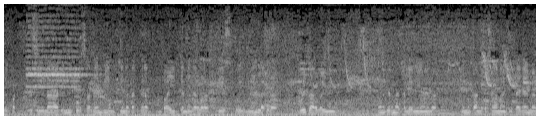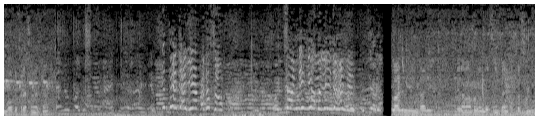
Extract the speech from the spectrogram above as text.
ਤੇ ਤਹਿਸੀਲਦਾਰ ਆ ਕੇ ਮੈਨੂੰ ਭਰੋਸਾ ਦੇਣ ਵੀ ਜਿੰਨਾ ਤੱਕ ਤੇਰਾ ਬਾਈ ਚੰਡੀਗੜ੍ਹ ਵਾਲਾ ਕੇਸ ਕੋਈ ਨਹੀਂ ਲੱਗਦਾ, ਕੋਈ ਕਾਰਵਾਈ ਨਹੀਂ ਹੋਈ। ਹੁਣ ਜਦ ਮੈਂ ਥੱਲੇ ਨਹੀਂ ਆਉਂਗਾ ਮੈਨੂੰ ਤੰਗ ਪਰੇਸ਼ਾਨ ਨਾ ਕੀਤਾ ਜਾਏ ਮੈਂ ਬਹੁਤ ਡਿਪਰੈਸ਼ਨ ਵਿੱਚ ਹਾਂ। ਕਿੱਥੇ ਜਾਈਏ ਆਪਾਂ ਦੱਸੋ? ਸਾਡੀ ਕਿਉਂ ਮਿਲੀ ਜਾਣਗੇ ਲਾ ਜ਼ਮੀਨ ਦਾ ਜੀ। ਮੇਰਾ ਨਾਮ ਬਲਵਿੰਦਰ ਸਿੰਘ ਪਿੰਡ ਖੱਤਰ ਸਿੰਘ।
